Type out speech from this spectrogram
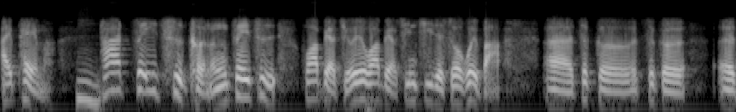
iPad 嘛，嗯，他这一次可能这一次发表九月发表新机的时候，会把呃这个这个呃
